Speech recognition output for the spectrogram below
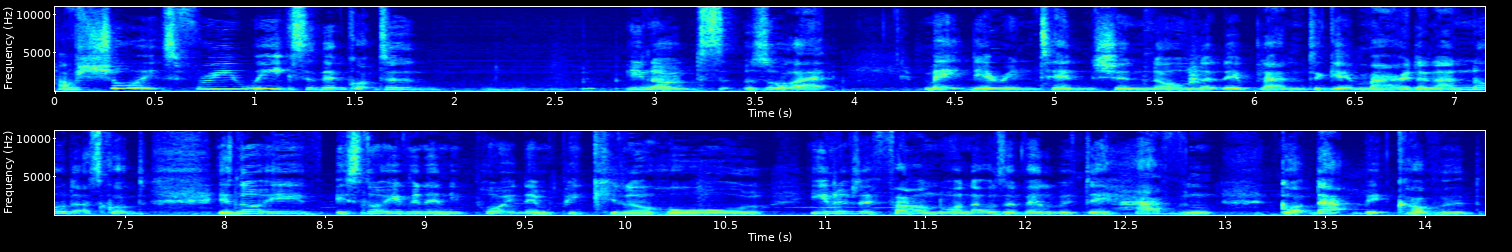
I'm sure it's three weeks, and they've got to, you know, sort of like make their intention known that they plan to get married. And I know that's got. It's not. Even, it's not even any point in picking a hall, even if they found one that was available. If they haven't got that bit covered.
